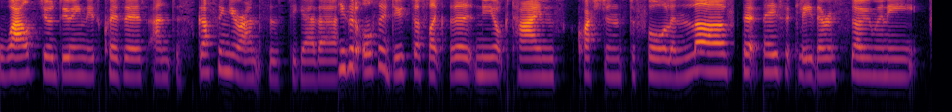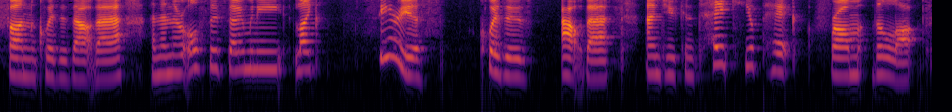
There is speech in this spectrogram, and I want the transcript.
whilst you're doing these quizzes and discussing your answers together. You could also do stuff like the New York Times questions to fall in love, but basically, there are so many fun quizzes out there, and then there are also so many like serious quizzes out there, and you can take your pick from the lot.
